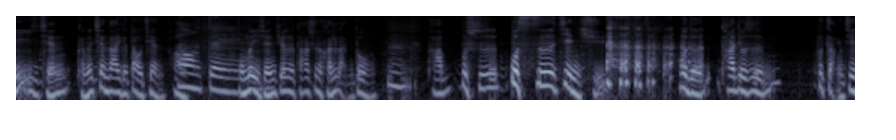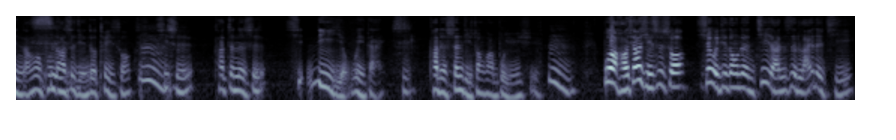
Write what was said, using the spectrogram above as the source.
你以前可能欠他一个道歉啊。哦，对，我们以前觉得他是很懒惰，嗯。他不思不思进取，或者他就是不长进，然后碰到事情就退缩。嗯。其实他真的是力有未逮，是。他的身体状况不允许。嗯。不过好消息是说，纤维肌痛症既然是来得及，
